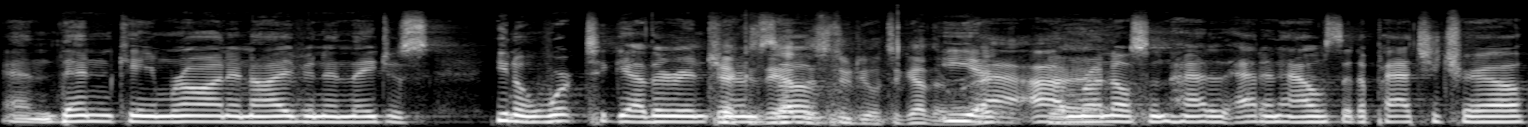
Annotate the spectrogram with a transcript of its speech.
And then came Ron and Ivan, and they just, you know, worked together in Yeah, terms because they had the of- studio together, right? Yeah, um, Yeah, Ron. Nelson had had an house at Apache Trail,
